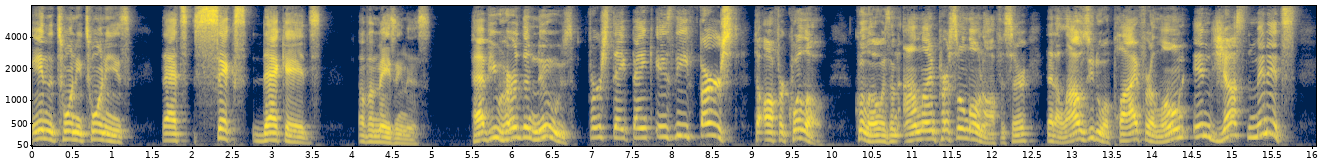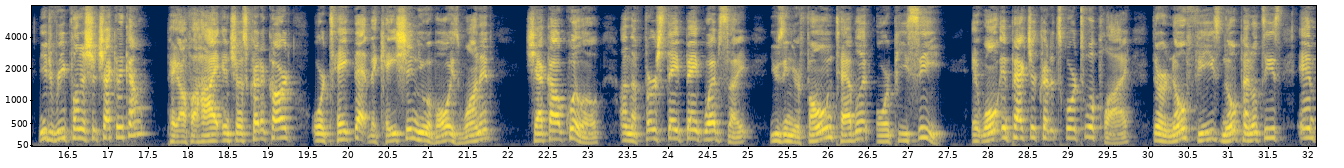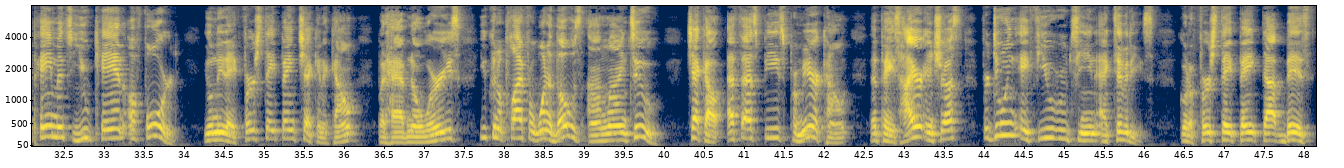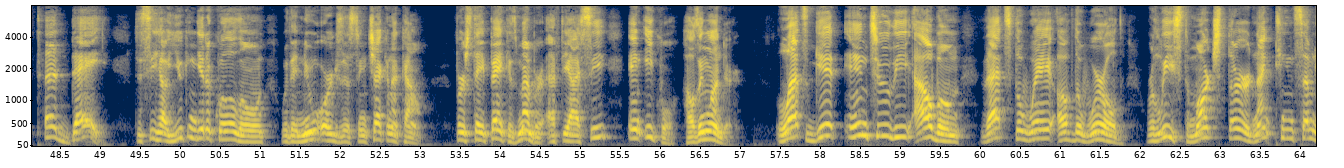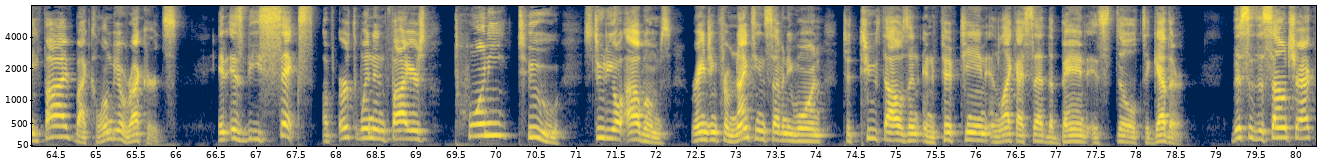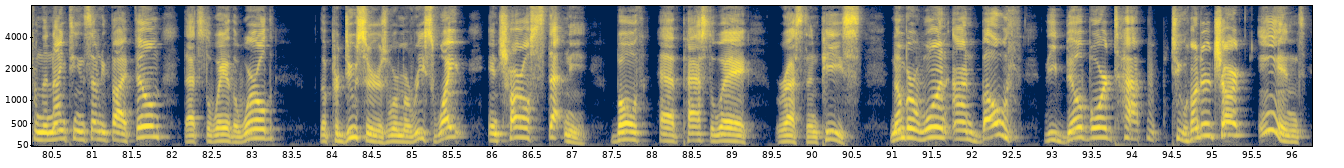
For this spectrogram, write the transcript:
and the 2020s. That's six decades of amazingness. Have you heard the news? First State Bank is the first to offer Quillo. Quillo is an online personal loan officer that allows you to apply for a loan in just minutes. Need to replenish your checking account, pay off a high interest credit card, or take that vacation you have always wanted? Check out Quillo on the First State Bank website using your phone, tablet, or PC. It won't impact your credit score to apply. There are no fees, no penalties, and payments you can afford. You'll need a First State Bank checking account, but have no worries. You can apply for one of those online too. Check out FSB's Premier account that pays higher interest for doing a few routine activities. Go to firststatebank.biz today to see how you can get a Quillo loan with a new or existing checking account. First State Bank is member FDIC and equal housing lender. Let's get into the album That's the Way of the World, released March 3rd, 1975 by Columbia Records. It is the sixth of Earth, Wind, and Fire's 22 studio albums, ranging from 1971 to 2015. And like I said, the band is still together. This is the soundtrack from the 1975 film, That's the Way of the World. The producers were Maurice White and Charles Stepney. Both have passed away. Rest in peace. Number one on both the Billboard Top 200 chart and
